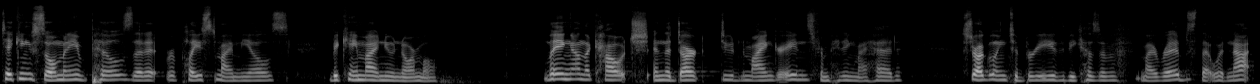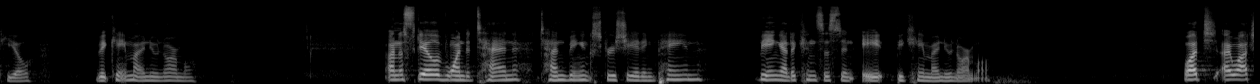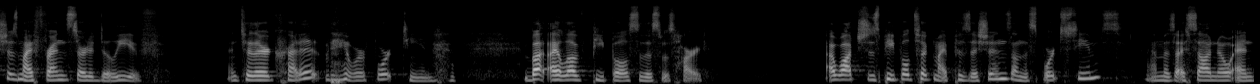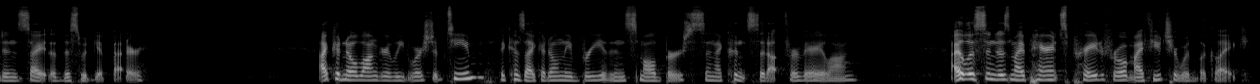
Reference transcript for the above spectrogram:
taking so many pills that it replaced my meals, became my new normal. Laying on the couch in the dark due to migraines from hitting my head, struggling to breathe because of my ribs that would not heal, became my new normal. On a scale of 1 to 10, 10 being excruciating pain, being at a consistent 8 became my new normal. Watch, I watched as my friends started to leave. And to their credit, they were 14. but I love people, so this was hard. I watched as people took my positions on the sports teams, um, as I saw no end in sight that this would get better. I could no longer lead worship team because I could only breathe in small bursts and I couldn't sit up for very long. I listened as my parents prayed for what my future would look like.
